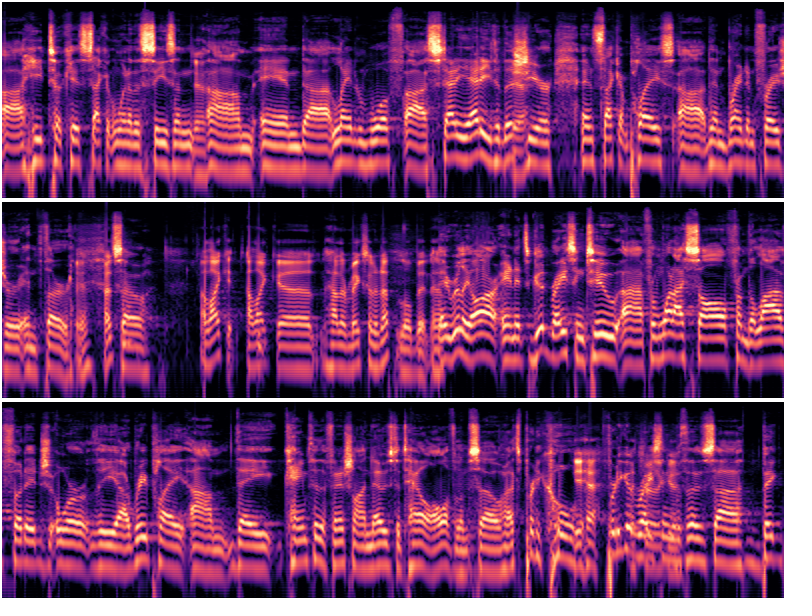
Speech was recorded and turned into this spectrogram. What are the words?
uh, he took his second win of the season. Yeah. Um, and uh, Landon Wolf, uh, steady Eddie to this Yeah. year in second place. Uh, then Brandon Frazier in third. Yeah, that's so. I like it. I like uh, how they're mixing it up a little bit now. They really are, and it's good racing too. Uh, from what I saw from the live footage or the uh, replay, um, they came through the finish line nose to tail, all of them. So that's pretty cool. Yeah, pretty good that's really racing good. with those uh, big.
